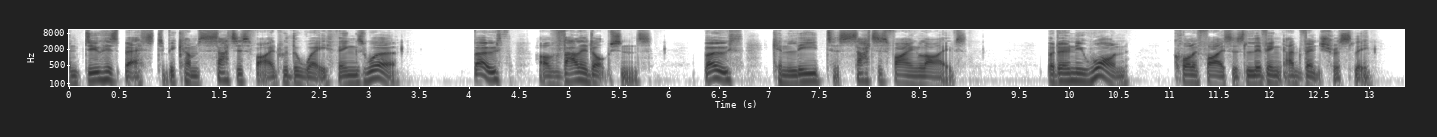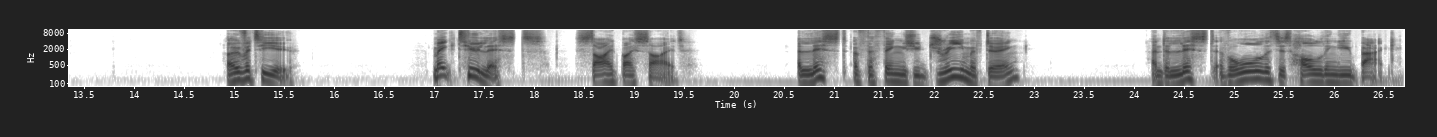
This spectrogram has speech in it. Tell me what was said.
and do his best to become satisfied with the way things were. Both are valid options. Both can lead to satisfying lives. But only one qualifies as living adventurously. Over to you. Make two lists side by side. A list of the things you dream of doing, and a list of all that is holding you back.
